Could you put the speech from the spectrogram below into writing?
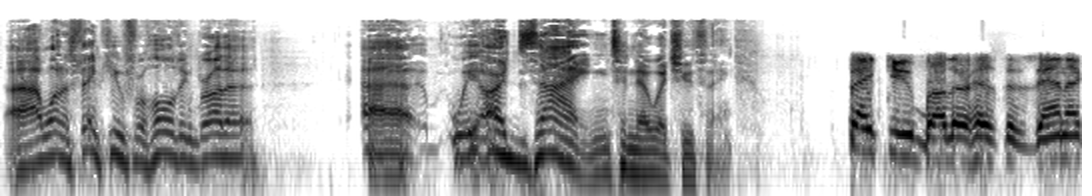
uh, I want to thank you for holding, brother. Uh, we are dying to know what you think. Thank you, brother. Has the Xanax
